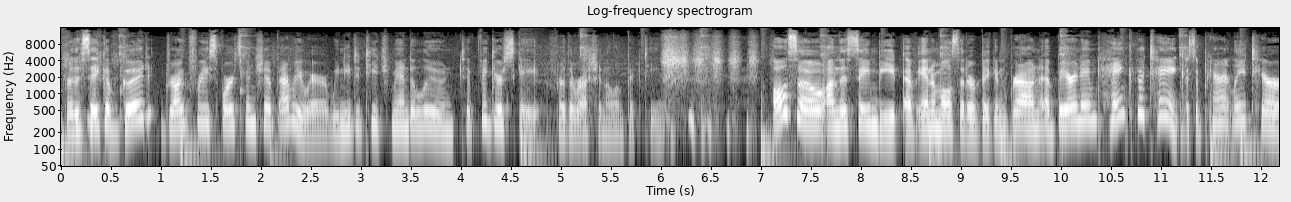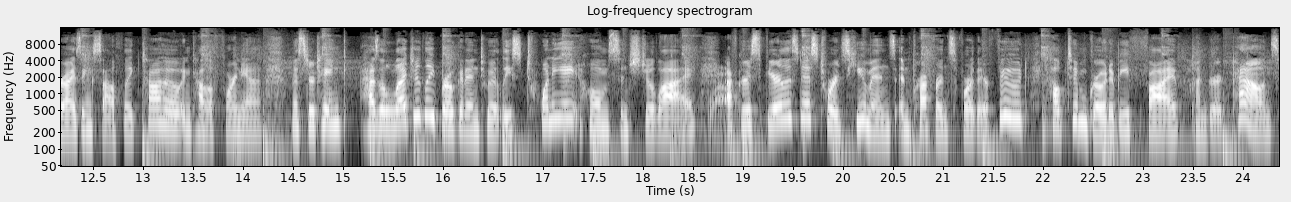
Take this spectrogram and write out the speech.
For the sake of good, drug free sportsmanship everywhere, we need to teach Mandaloun to figure skate for the Russian Olympic team. also, on the same beat of animals that are big and brown, a bear named Hank the Tank is apparently terrorizing South Lake Tahoe in California. Mr. Tank has allegedly broken into at least 28 homes since July wow. after his fearlessness towards humans and preference for their food helped him grow to be 500 pounds.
